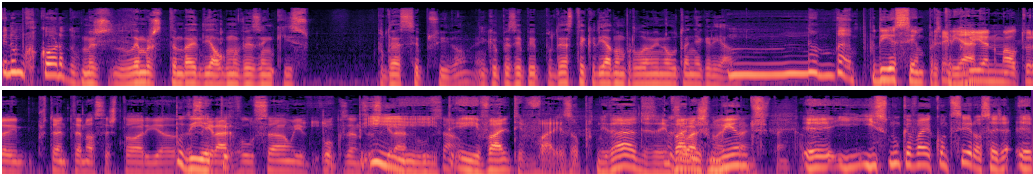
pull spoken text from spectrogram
eu não me recordo. Mas lembras-te também de alguma vez em que isso pudesse ser possível? Em que o PCP pudesse ter criado um problema e não o tenha criado? Hum, não, podia sempre Sim, criar. Podia, numa altura importante da nossa história, podia seguir à Revolução e poucos anos e, a seguir à Revolução. E, e teve várias oportunidades, em Mas vários momentos, tem, tem, eh, e isso nunca vai acontecer. Ou seja, eh,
